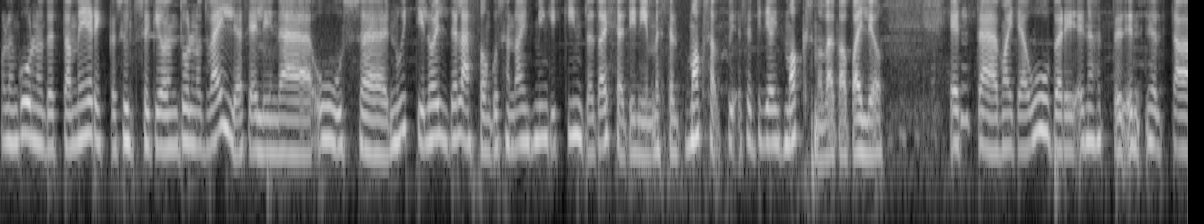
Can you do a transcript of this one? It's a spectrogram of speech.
ma olen kuulnud, et Ameerikas üldsegi on tulnud välja selline uus äh, nutiloll telefon, kus on ainult mingid kindlad asjad inimestel, maksab, see pidi ainult maksma väga palju et äh, ma ei tea, Uberi, noh, et nii-öelda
